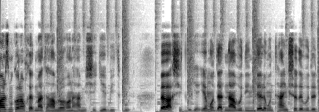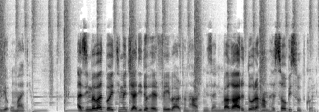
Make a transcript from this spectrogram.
عرض می‌کنم خدمت همراهان همیشگی بیت پول ببخشید دیگه یه مدت نبودیم دلمون تنگ شده بود و دیگه اومدیم. از این به بعد با یه تیم جدید و حرفه‌ای براتون حرف می‌زنیم و قرار دوره هم حسابی سود کنیم.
